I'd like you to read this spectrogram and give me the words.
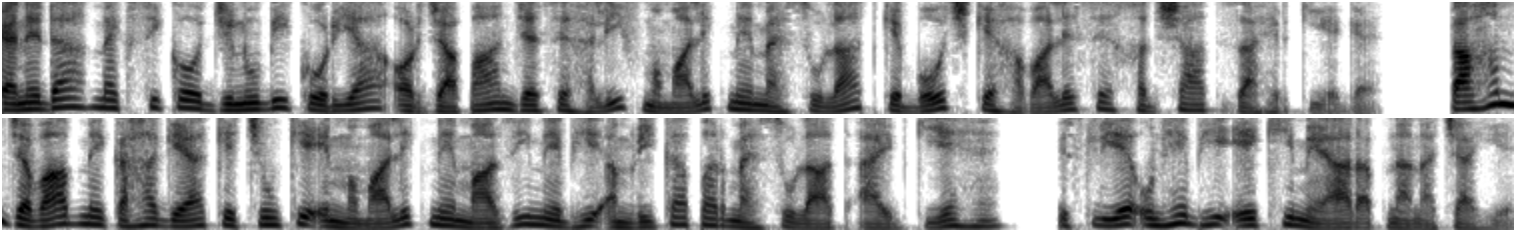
کینیڈا، میکسیکو، جنوبی کوریا اور جاپان جیسے حلیف ممالک میں محصولات کے بوجھ کے حوالے سے خدشات ظاہر کیے گئے۔ تاہم، جواب میں کہا گیا کہ چونکہ ان ممالک نے ماضی میں بھی امریکہ پر محصولات عائد کیے ہیں، اس لیے انہیں بھی ایک ہی معیار اپنانا چاہیے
